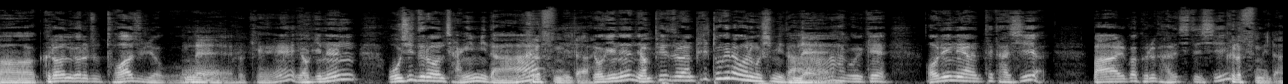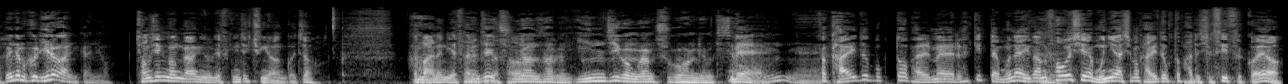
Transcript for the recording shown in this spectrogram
어 그런 거를 좀 도와주려고 네. 그렇게 여기는 옷이 들어온 장입니다. 그렇습니다. 여기는 연필이 들어간 필통이라고 하는 것입니다. 네. 하고 이렇게 어린애한테 다시 말과 글을 가르치듯이 그렇습니다. 왜냐면 그걸 잃어가니까요. 정신건강을 위해서 굉장히 중요한 거죠. 그 많은 예산을 굉장히 들여서. 중요한 사업은 인지건강 주거환경 네. 디자인. 예. 그래서 가이드북도 발매를 했기 때문에 이거 아마 서울시에 문의하시면 가이드북도 받으실 수 있을 거예요.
